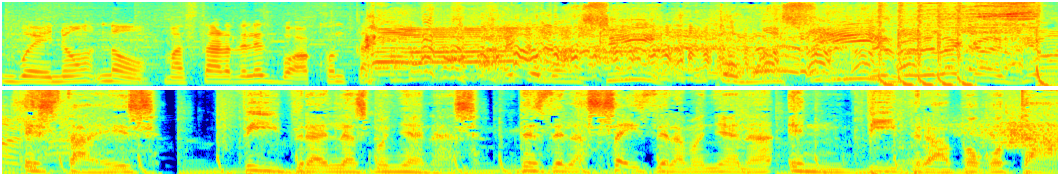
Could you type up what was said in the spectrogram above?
Bueno, no, más tarde les voy a contar. Ay, ¿cómo así? ¿Cómo así? Después de la canción. Esta es Vibra en las mañanas, desde las 6 de la mañana en Vibra Bogotá.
